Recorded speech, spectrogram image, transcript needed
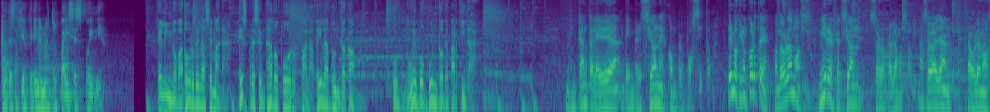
a los desafíos que tienen nuestros países hoy día. El innovador de la semana es presentado por falabella.com, un nuevo punto de partida. Me encanta la idea de inversiones con propósito. Tenemos que ir a un corte. Cuando volvamos, mi reflexión sobre lo que hablamos hoy. No se vayan, ya volvemos.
